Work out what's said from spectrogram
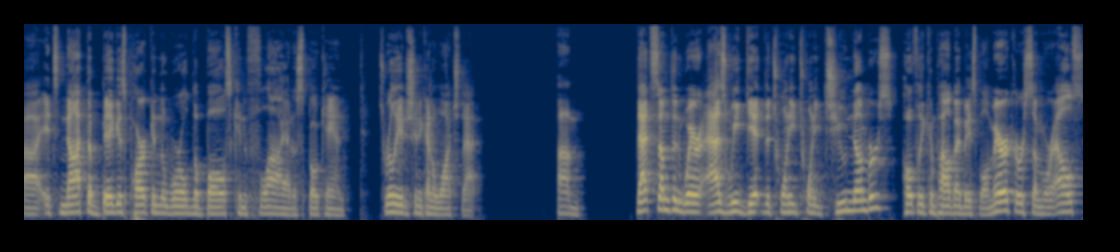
Uh, it's not the biggest park in the world. The balls can fly out of Spokane. It's really interesting to kind of watch that. Um, that's something where as we get the 2022 numbers, hopefully compiled by Baseball America or somewhere else,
